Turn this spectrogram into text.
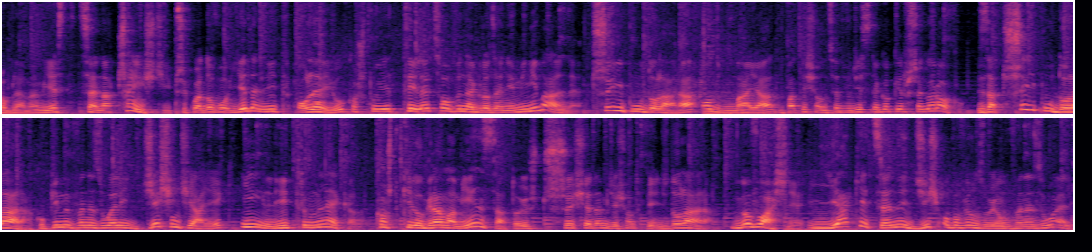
problemem jest cena części. Przykładowo 1 litr oleju kosztuje tyle co wynagrodzenie minimalne 3,5 dolara od maja 2021 roku. Za 3,5 dolara kupimy w Wenezueli 10 jajek i litr mleka. Koszt kilograma mięsa to już 3,75 dolara. No właśnie, jakie ceny dziś obowiązują w Wenezueli?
